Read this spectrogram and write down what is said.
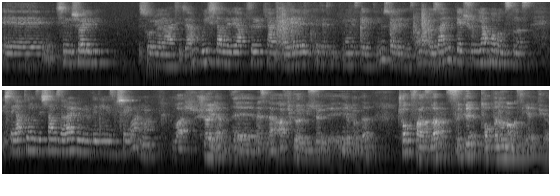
Ee, şimdi şöyle bir soru yönelteceğim. Bu işlemleri yaptırırken nelere dikkat etmemiz gerektiğini söylediniz. Ama özellikle şunu yapmamalısınız, işte yaptığımız işlem zarar görür dediğiniz bir şey var mı? Var. Şöyle, e, mesela Afrika örgüsü e, yapıldı. Çok fazla sıkı toplanılmaması gerekiyor.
